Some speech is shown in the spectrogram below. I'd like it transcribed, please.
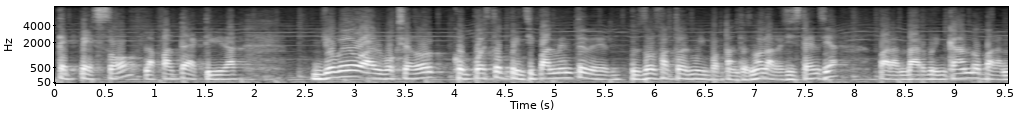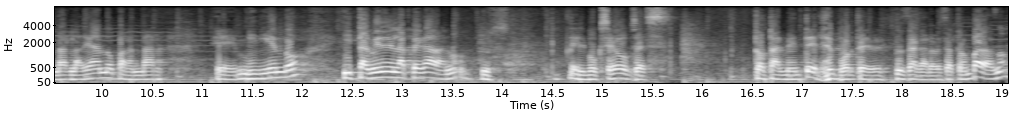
te pesó la falta de actividad? Yo veo al boxeador compuesto principalmente de pues, dos factores muy importantes, ¿no? La resistencia para andar brincando, para andar ladeando, para andar eh, midiendo y también en la pegada, ¿no? Pues, el boxeo pues, es totalmente el deporte pues, agarrar esas trompadas, ¿no?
